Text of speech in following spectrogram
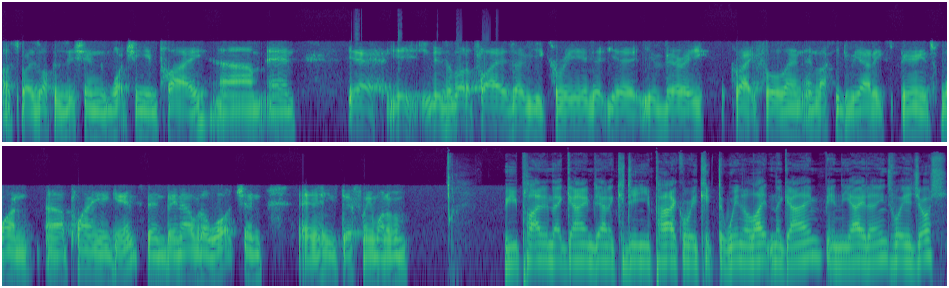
I suppose, opposition watching him play. Um, and yeah, you, there's a lot of players over your career that you're, you're very grateful and, and, lucky to be able to experience one uh, playing against and being able to watch, and and he's definitely one of them. Were you playing in that game down at Kardinia Park where you kicked the winner late in the game in the 18s? Were you, Josh?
